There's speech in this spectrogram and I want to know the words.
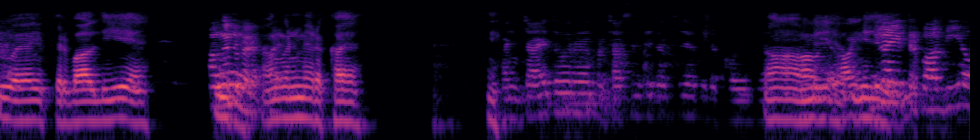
जो है तिरपाल दिए हैं। आँगन में रखा है। पंचायत और प्रशासन की तरफ़ से अभी तक कोई हाँ मिल- मिल तिरपाल दिया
